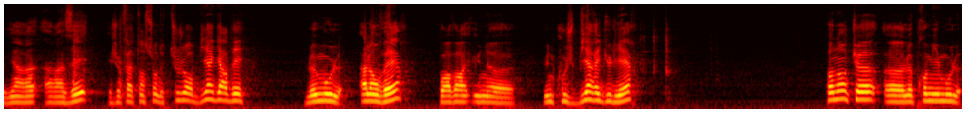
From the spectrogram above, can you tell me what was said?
Je viens raser et je fais attention de toujours bien garder le moule à l'envers pour avoir une, euh, couche bien régulière. Pendant que euh, le premier moule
